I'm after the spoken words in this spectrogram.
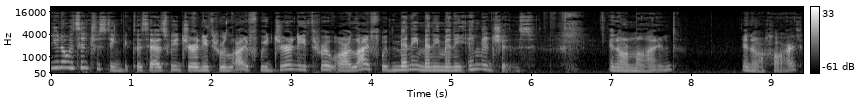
You know, it's interesting because as we journey through life, we journey through our life with many, many, many images in our mind, in our heart,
